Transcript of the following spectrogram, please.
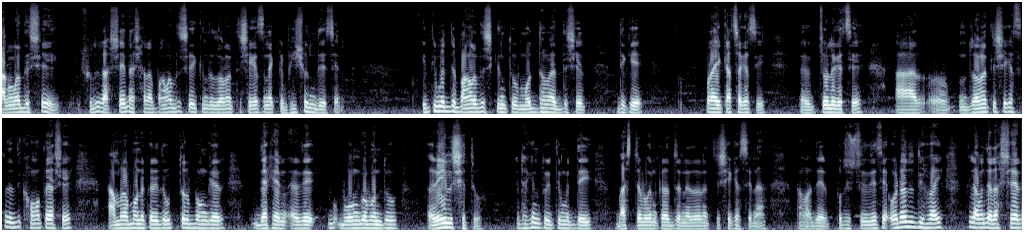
বাংলাদেশে, শুধু রাজশাহী না, সারা বাংলাদেশে কিন্তু জননেত্রী শেখ হাসিনা একটা ভীষণ দিয়েছেন। ইতিমধ্যে বাংলাদেশ কিন্তু মধ্যমায়ের দেশের দিকে প্রায় কাছাকাছি চলে গেছে। আর জননেত্রী শেখ হাসিনা যদি ক্ষমতায় আসে, আমরা মনে করি যে উত্তরবঙ্গের, দেখেন যে বঙ্গবন্ধু রেল সেতু এটা কিন্তু ইতিমধ্যেই বাস্তবায়ন করার জন্য জননেত্রী শেখ হাসিনা আমাদের প্রতিশ্রুতি দিয়েছে। ওটা যদি হয়, তাহলে আমাদের রাষ্ট্রের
